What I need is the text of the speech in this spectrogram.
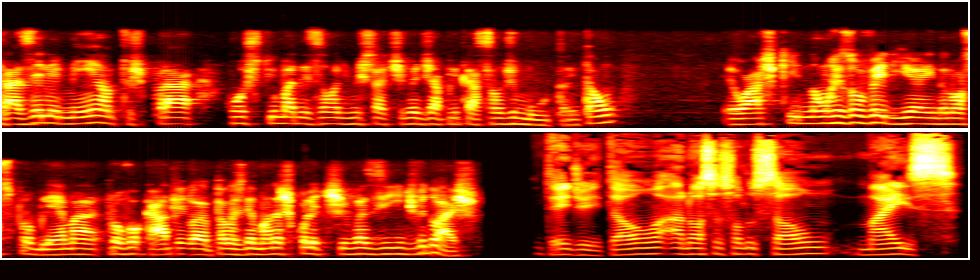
trazer elementos para constituir uma adesão administrativa de aplicação de multa. Então, eu acho que não resolveria ainda o nosso problema provocado pela, pelas demandas coletivas e individuais. Entendi. Então, a nossa solução mais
